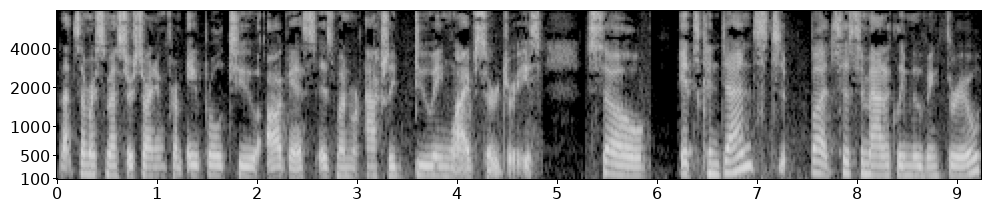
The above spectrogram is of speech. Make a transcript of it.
that summer semester starting from April to August is when we're actually doing live surgeries. So it's condensed, but systematically moving through.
